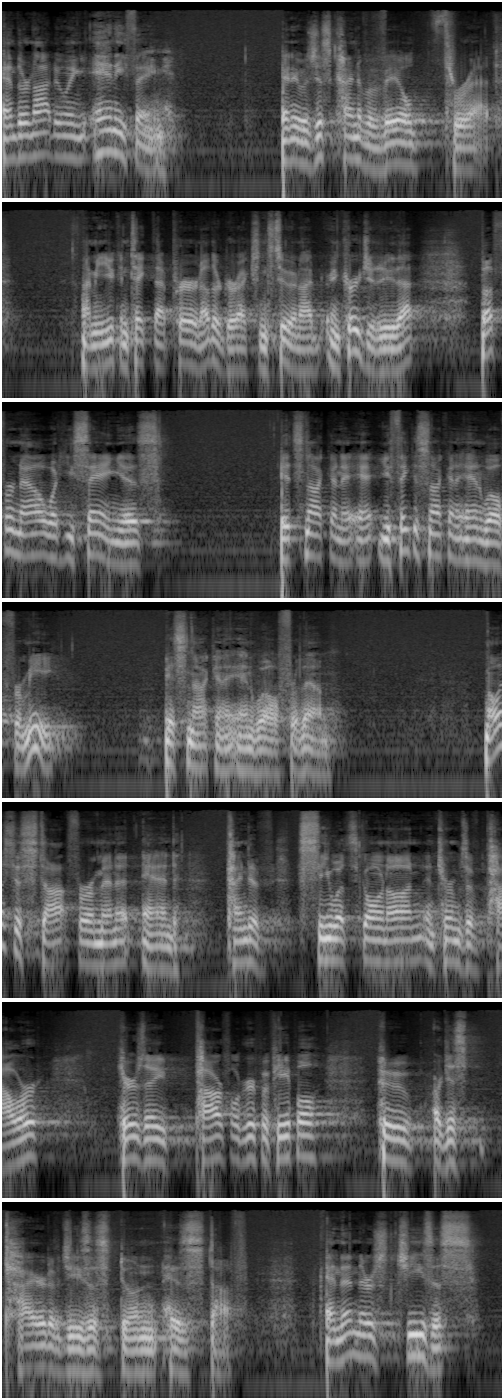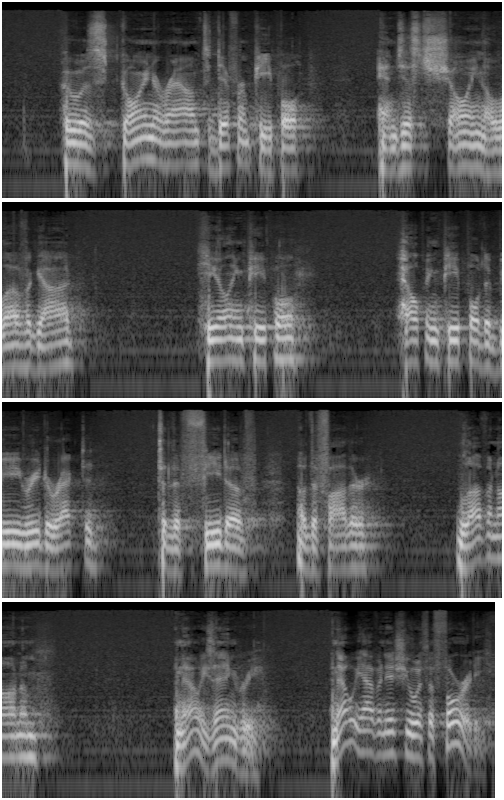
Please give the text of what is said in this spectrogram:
and they're not doing anything. And it was just kind of a veiled threat. I mean, you can take that prayer in other directions too, and I encourage you to do that. But for now, what he's saying is, it's not going to. You think it's not going to end well for me? It's not going to end well for them. Now, let's just stop for a minute and kind of see what's going on in terms of power. Here's a powerful group of people who are just tired of Jesus doing his stuff. And then there's Jesus, who was going around to different people and just showing the love of God, healing people, helping people to be redirected. To the feet of, of the Father, loving on him. And now he's angry. And now we have an issue with authority.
